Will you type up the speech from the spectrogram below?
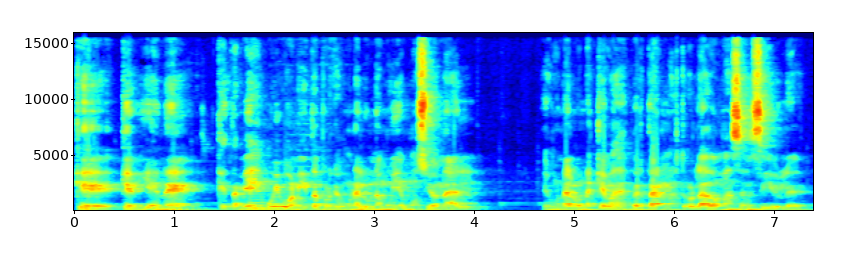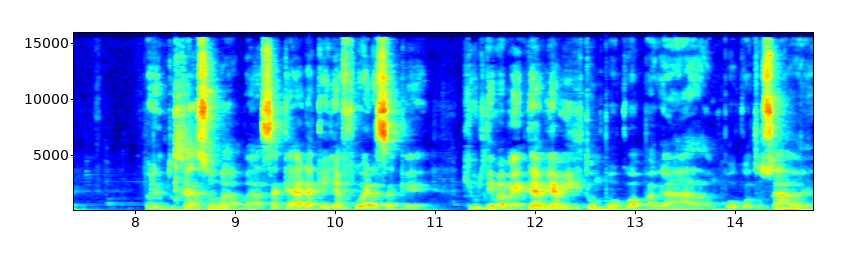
que, que viene, que también es muy bonita porque es una luna muy emocional. Es una luna que va a despertar nuestro lado más sensible. Pero en tu caso va, va a sacar aquella fuerza que, que últimamente había visto un poco apagada, un poco, tú sabes,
